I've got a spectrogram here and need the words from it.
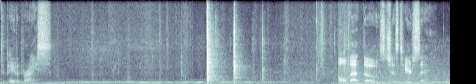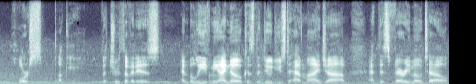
to pay the price. All that, though, is just hearsay. Horse pucky. The truth of it is, and believe me, I know because the dude used to have my job at this very motel.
